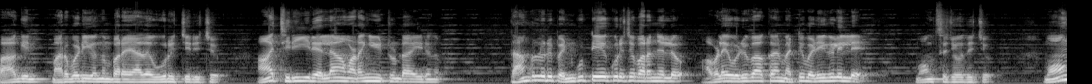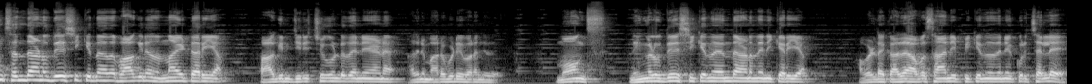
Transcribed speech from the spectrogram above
ഭാഗിൻ മറുപടിയൊന്നും പറയാതെ ഊറിച്ചിരിച്ചു. ആ ചിരിയിലെല്ലാം അടങ്ങിയിട്ടുണ്ടായിരുന്നു. താങ്കൾ ഒരു പെൺകുട്ടിയെക്കുറിച്ച് പറഞ്ഞല്ലോ അവളെ ഒഴിവാക്കാൻ മറ്റു വഴികളില്ലേ? മോങ്സ് ചോദിച്ചു. മോങ്സ് എന്താണ് ഉദ്ദേശിക്കുന്നതെന്ന് ഭാഗിന് നന്നായിട്ടറിയാം. ഭാഗിൻ ചിരിച്ചുകൊണ്ട് തന്നെയാണ് അതിന് മറുപടി പറഞ്ഞത്. മോങ്സ് നിങ്ങൾ ഉദ്ദേശിക്കുന്നത് എന്താണെന്ന് എനിക്കറിയാം. അവളുടെ കഥ അവസാനിപ്പിക്കുന്നതിനെക്കുറിച്ചല്ലേ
